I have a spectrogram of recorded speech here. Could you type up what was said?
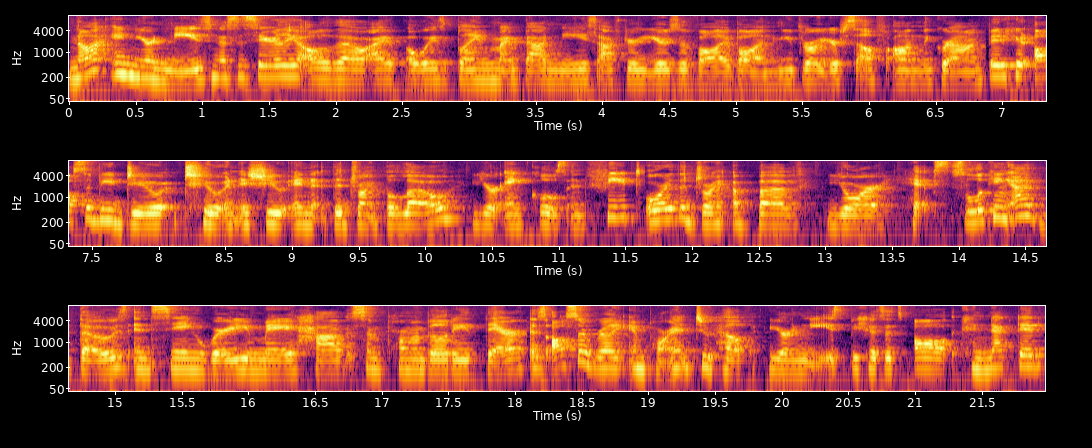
not in your knees necessarily, although I've always blamed my bad knees after years of volleyball and you throw yourself on the ground, but it could also be due to an issue in the joint below your ankles and feet or the joint above your hips. So looking at those and seeing where you may have some poor mobility there is also really important to help your knees because it's all connected.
